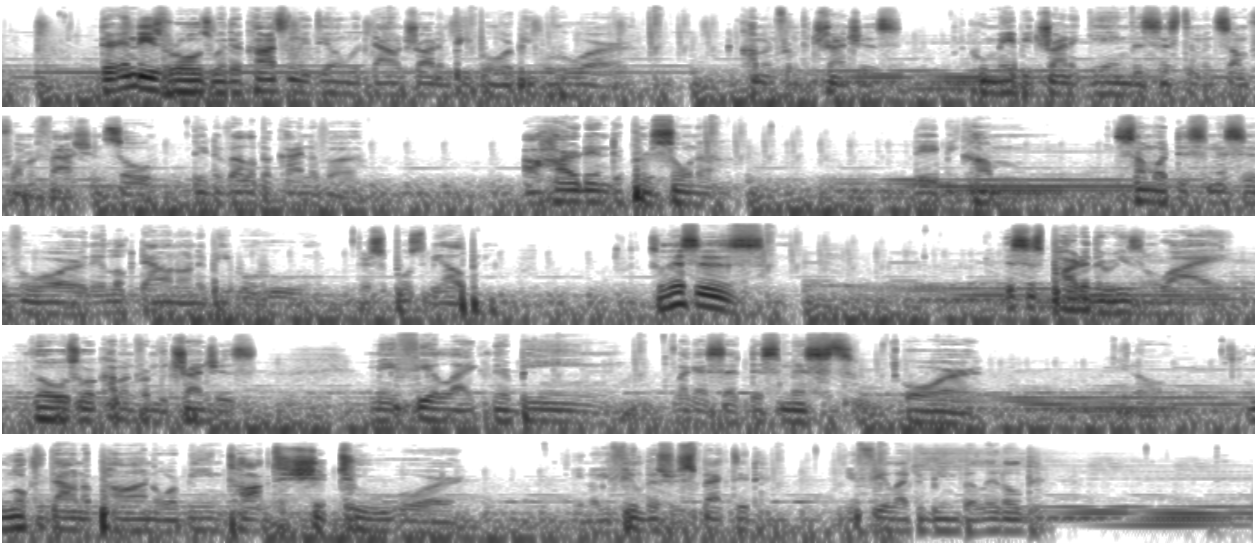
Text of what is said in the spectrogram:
they're in these roles where they're constantly dealing with downtrodden people or people who are coming from the trenches who may be trying to game the system in some form or fashion. So they develop a kind of a a hardened persona. They become somewhat dismissive or they look down on the people who they're supposed to be helping. So this is this is part of the reason why those who are coming from the trenches may feel like they're being, like I said, dismissed or, you know, looked down upon or being talked shit to or, you know, you feel disrespected. You feel like you're being belittled.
